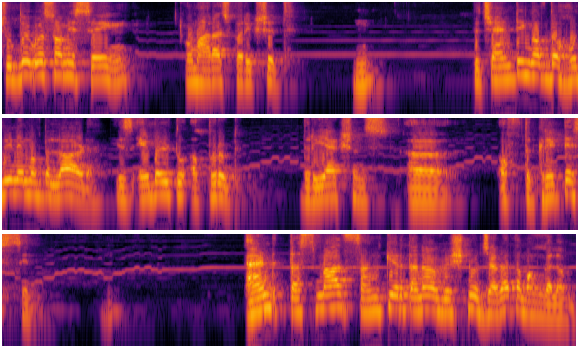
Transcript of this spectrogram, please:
Shukdev Goswami is saying, O Maharaj Parikshit, hmm? the chanting of the holy name of the Lord is able to uproot the reactions uh, of the greatest sin. And Tasmat Sankirtana Vishnu Jagat Mangalam.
